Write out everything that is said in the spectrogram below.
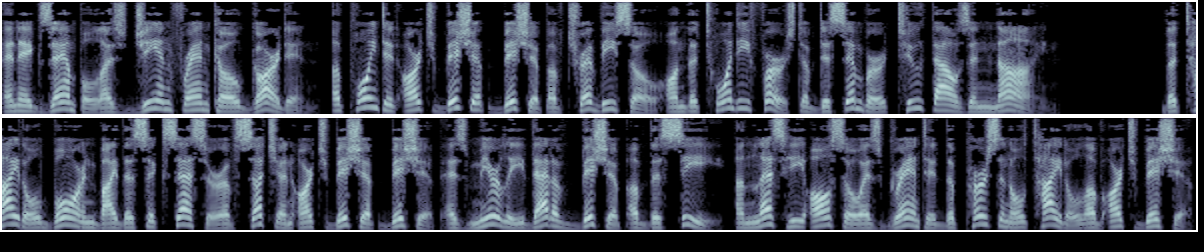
An example is Gianfranco Gardin, appointed Archbishop Bishop of Treviso on 21 December 2009. The title borne by the successor of such an archbishop bishop is merely that of bishop of the see, unless he also is granted the personal title of archbishop.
